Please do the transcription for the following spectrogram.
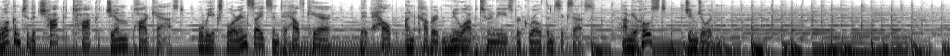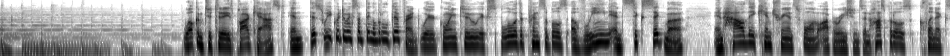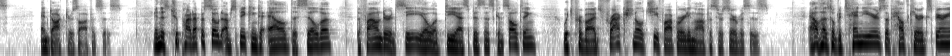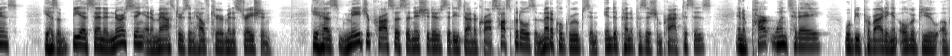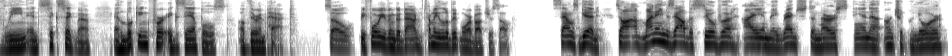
Welcome to the Chalk Talk Gym podcast, where we explore insights into healthcare that help uncover new opportunities for growth and success. I'm your host, Jim Jordan. Welcome to today's podcast. And this week we're doing something a little different. We're going to explore the principles of Lean and Six Sigma and how they can transform operations in hospitals, clinics, and doctors' offices. In this two part episode, I'm speaking to Al Da Silva, the founder and CEO of DS Business Consulting, which provides fractional chief operating officer services. Al has over 10 years of healthcare experience. He has a BSN in nursing and a master's in healthcare administration. He has major process initiatives that he's done across hospitals and medical groups and independent physician practices. And in part one today, we'll be providing an overview of Lean and Six Sigma and looking for examples of their impact. So before we even go down, tell me a little bit more about yourself. Sounds good. So uh, my name is Al Da Silva. I am a registered nurse and an entrepreneur.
